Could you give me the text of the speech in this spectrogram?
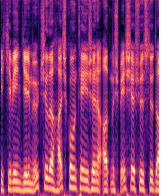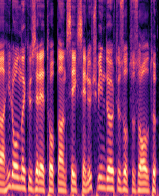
2023 yılı haç kontenjanı 65 yaş üstü dahil olmak üzere toplam 83.430 oldu.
